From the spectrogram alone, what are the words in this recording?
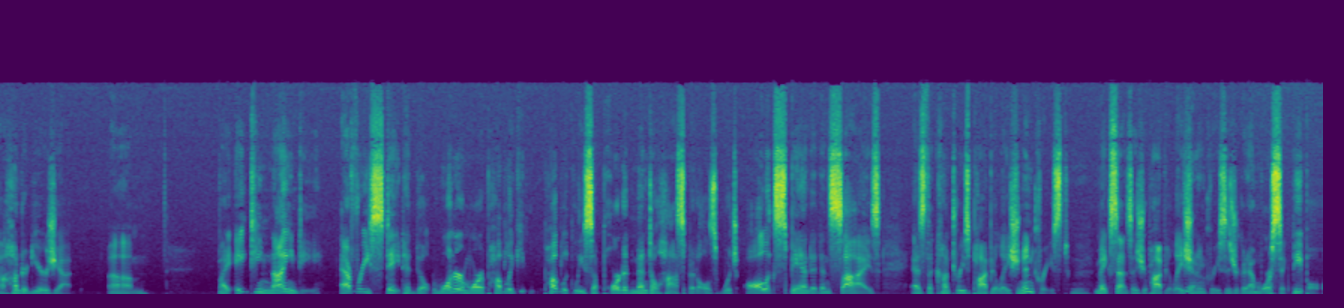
100 years yet. Um, by 1890, every state had built one or more public, publicly supported mental hospitals, which all expanded in size as the country's population increased. Hmm. Makes sense. As your population Yeah. increases, you're going to have more sick people,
